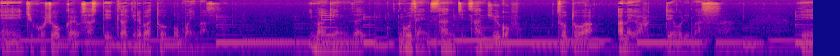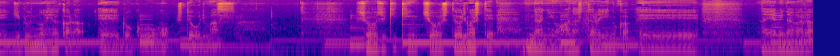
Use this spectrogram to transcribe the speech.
えー、自己紹介をさせていただければと思います。今現在午前3時35分。外は雨が降っております、えー、自分の部屋から、えー、録音をしております。正直緊張しておりまして何を話したらいいのか、えー、悩みながら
